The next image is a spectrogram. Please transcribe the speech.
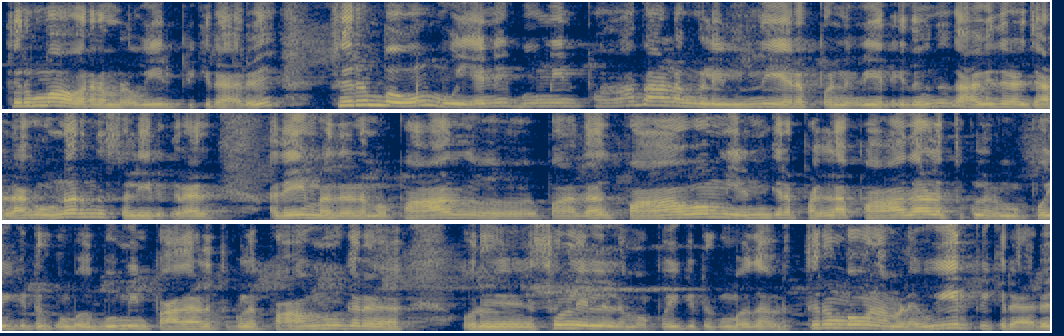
திரும்ப அவர் நம்மளை உயிர்ப்பிக்கிறாரு. திரும்பவும் என்னை பூமியின் பாதாளங்களிலிருந்து ஏற பண்ணுவீர். இது வந்து தாவிதராஜா அழகாக உணர்ந்து சொல்லியிருக்கிறார். அதே மாதிரி நம்ம பா அதாவது பாவம் என்கிற பல்ல பாதாளத்துக்குள்ளே நம்ம போய்கிட்டு இருக்கும்போது பூமியின் பாதாளத்துக்குள்ளே பாவங்கிற ஒரு சூழ்நிலையில் நம்ம போய்கிட்டு இருக்கும்போது அவர் திரும்பவும் நம்மளை உயிர்ப்பிக்கிறாரு.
